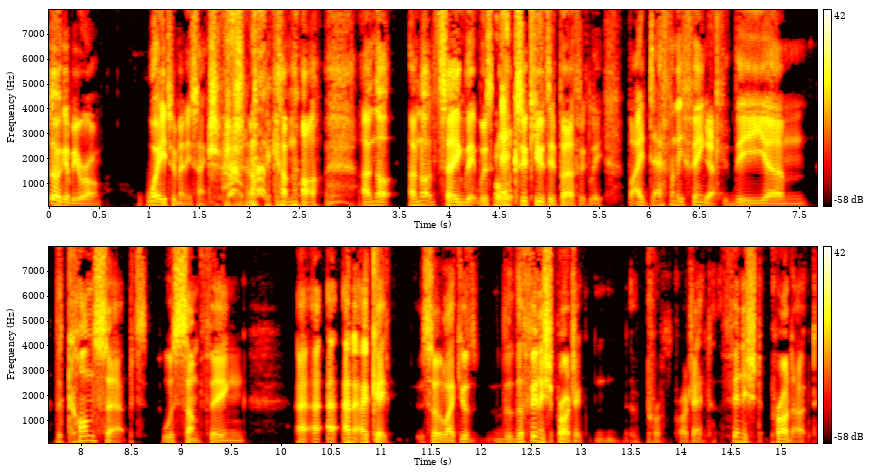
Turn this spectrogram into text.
don't get me wrong way too many sanctions like i'm not i'm not i'm not saying that it was executed perfectly but i definitely think yeah. the um the concept was something uh, and okay so like the, the finished project pro- project? Finished product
